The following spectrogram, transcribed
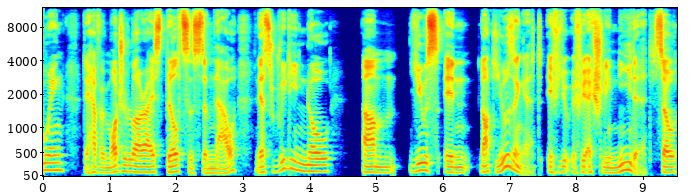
doing. They have a modularized build system now. There's really no um, use in not using it if you if you actually need it. So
